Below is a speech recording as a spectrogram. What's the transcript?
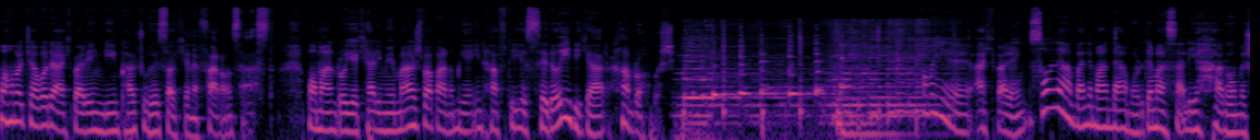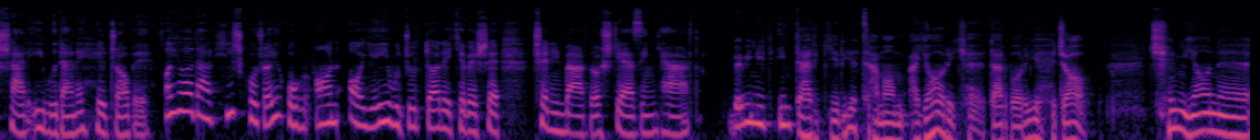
محمد جواد اکبر این دین پژوه ساکن فرانسه است. با من روی کریمی مرج و برنامه این هفته صدای دیگر همراه باشید. اکبرین سال اول من در مورد مسئله حرام شرعی بودن حجابه آیا در هیچ کجای قرآن آیه‌ای وجود داره که بشه چنین برداشتی از این کرد؟ ببینید این درگیری تمام ایاری که درباره حجاب چه میان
